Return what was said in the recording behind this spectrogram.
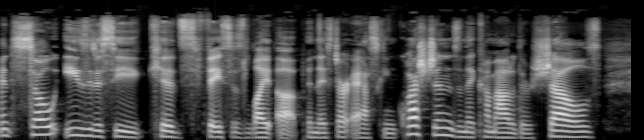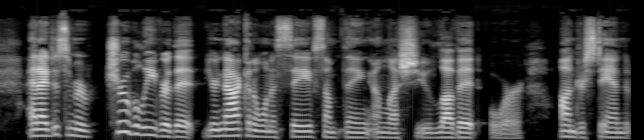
It's so easy to see kids' faces light up and they start asking questions and they come out of their shells. And I just am a true believer that you're not going to want to save something unless you love it or understand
